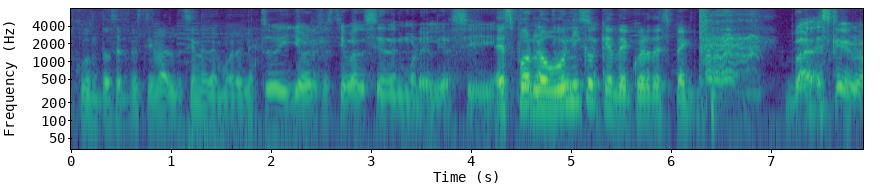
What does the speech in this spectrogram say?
juntos el Festival de Cine de Morelia. Tú y yo el Festival de Cine de Morelia, sí. Es por lo único que recuerdo Spectre. es que...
